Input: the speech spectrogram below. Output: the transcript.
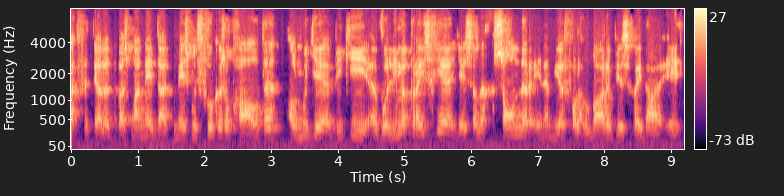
Ad vertel het was maar net dat mens moet fokus op gehalte al moet jy 'n bietjie uh, volumeprys gee, jy sal 'n gesonder en 'n meer volhoubare besigheid daar hê.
